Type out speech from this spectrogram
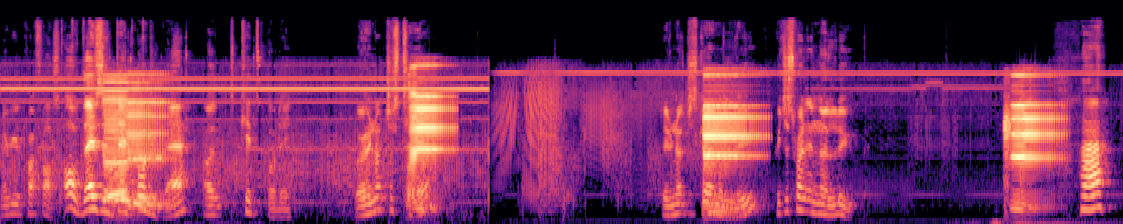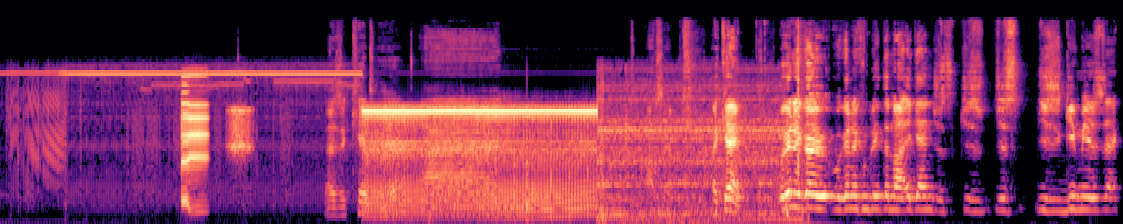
maybe you're quite fast. Oh, there's a dead body there. A kid's body. Were we not just here? Did we not just go in a loop? We just went in a loop. Huh? There's a kid here, uh, it. Okay, we're gonna go. We're gonna complete the night again. Just, just, just, just give me a sec.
